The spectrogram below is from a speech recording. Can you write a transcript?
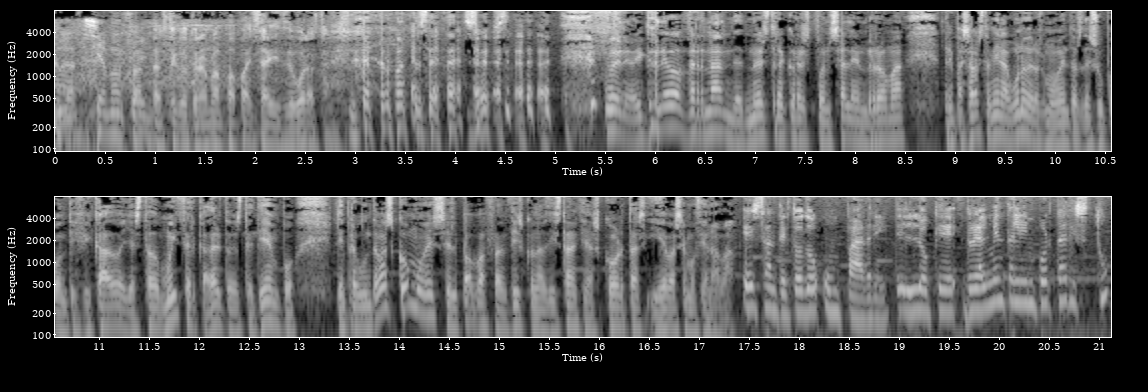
Ma siamo Es qui. fantástico tener una papa y seis de buenas tardes. Bueno, y con Eva Fernández, nuestra corresponsal en Roma, repasabas también algunos de los momentos de su pontificado. Ella ha estado muy cerca de él todo este tiempo. Le preguntabas cómo es el Papa Francisco en las distancias cortas y Eva se emocionaba. es ante todo un padre. Lo que realmente le importa eres tú.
